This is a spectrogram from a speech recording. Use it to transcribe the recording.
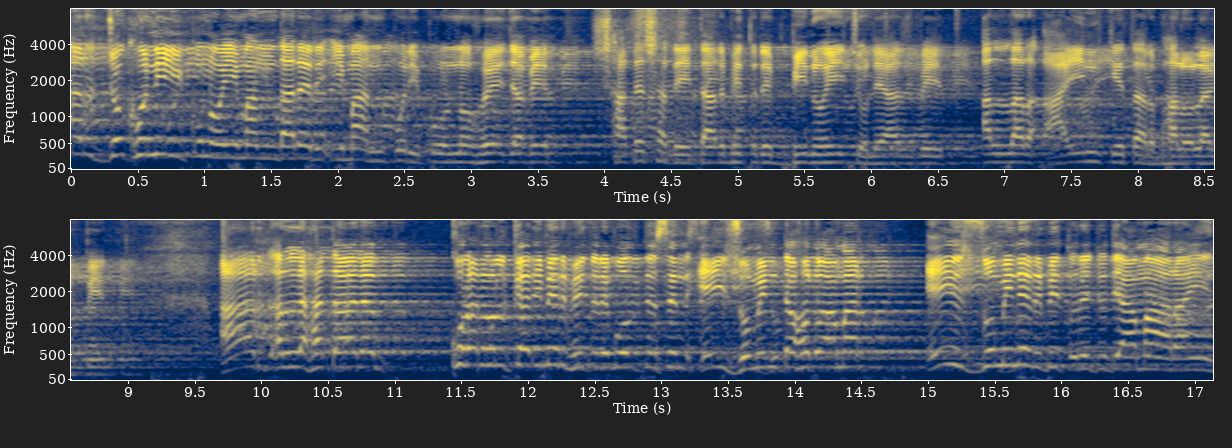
আর যখনই কোনো ইমানদারের ইমান পরিপূর্ণ হয়ে যাবে, সাথে সাথেই তার ভিতরে বিনয়ী চলে আসবে, আল্লাহর আইনকে তার ভালো লাগবে। আর আল্লাহ কোরআনুল কারিমের ভিতরে বলতেছেন, এই জমিনটা হলো আমার এই জমিনের ভিতরে যদি আমার আইন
